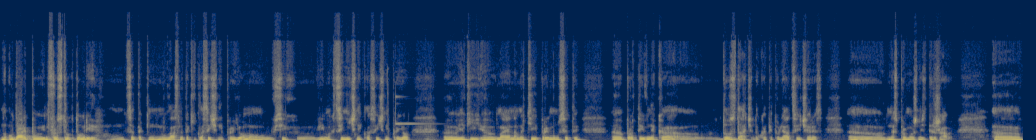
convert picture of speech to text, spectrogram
Ну, удари по інфраструктурі це так, ну, власне такий класичний прийом у всіх е, війнах, цинічний класичний прийом, е, який е, має на меті примусити противника до здачі, до капітуляції через е, неспроможність держави. Е,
